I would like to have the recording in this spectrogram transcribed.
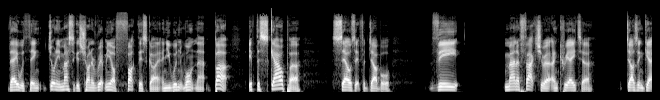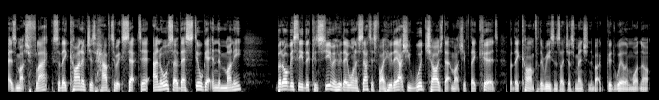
They would think Johnny Massacre is trying to rip me off. Fuck this guy, and you wouldn't want that. But if the scalper sells it for double, the manufacturer and creator doesn't get as much flack, so they kind of just have to accept it. And also, they're still getting the money. But obviously, the consumer who they want to satisfy, who they actually would charge that much if they could, but they can't for the reasons I just mentioned about goodwill and whatnot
